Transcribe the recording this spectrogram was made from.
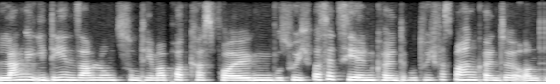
lange Ideensammlung zum Thema Podcast-Folgen, wozu ich was erzählen könnte, wozu ich was machen könnte. Und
